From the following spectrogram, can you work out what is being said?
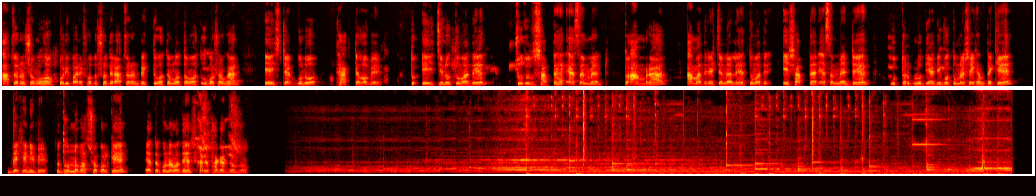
আচরণ সমূহ পরিবারের সদস্যদের আচরণ, ব্যক্তিগত মতামত, উপসংহার, এই স্টেপগুলো থাকতে হবে। তো এই ছিল তোমাদের চতুর্থ সপ্তাহের অ্যাসাইনমেন্ট তো আমরা আমাদের এই চ্যানেলে তোমাদের এই সপ্তাহের অ্যাসাইনমেন্টের উত্তরগুলো দিয়ে দিব, তোমরা সেখান থেকে দেখে নিবে। তো ধন্যবাদ সকলকে এতক্ষণ আমাদের সাথে থাকার জন্য।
